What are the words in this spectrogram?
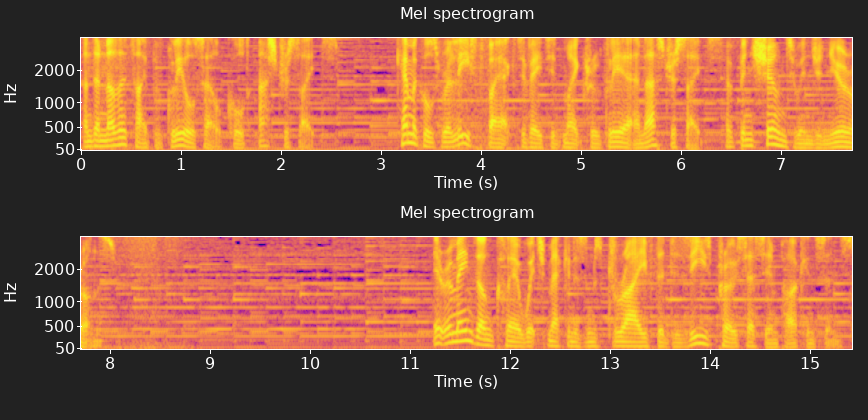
and another type of glial cell called astrocytes. Chemicals released by activated microglia and astrocytes have been shown to injure neurons, it remains unclear which mechanisms drive the disease process in Parkinson's.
